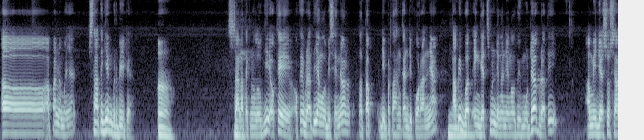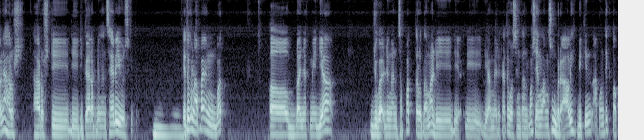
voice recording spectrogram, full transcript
eh, apa namanya strategi yang berbeda. Ah. Secara teknologi, oke, oke berarti yang lebih senior tetap dipertahankan di korannya, Hmm. tapi buat engagement dengan yang lebih muda berarti uh, media sosialnya harus harus di, di- digarap dengan serius gitu. Hmm. Itu kenapa yang membuat uh, banyak media juga dengan cepat, terutama di di di, di Amerika itu Washington Post yang langsung beralih bikin akun TikTok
